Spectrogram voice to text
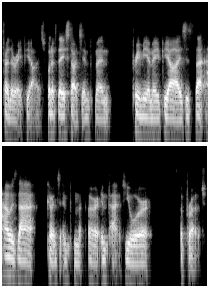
for their apis what if they start to implement premium apis is that how is that going to implement or impact your approach?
